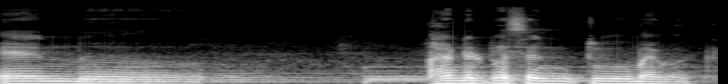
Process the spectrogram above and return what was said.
and 100% to my work.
